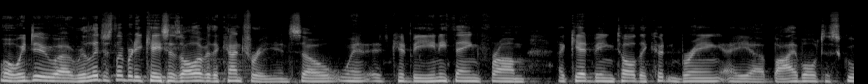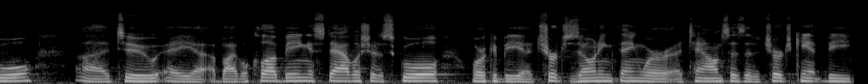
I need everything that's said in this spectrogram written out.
Well, we do uh, religious liberty cases all over the country, and so when it could be anything from a kid being told they couldn't bring a uh, Bible to school, uh, to a, uh, a, Bible club being established at a school, or it could be a church zoning thing where a town says that a church can't be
